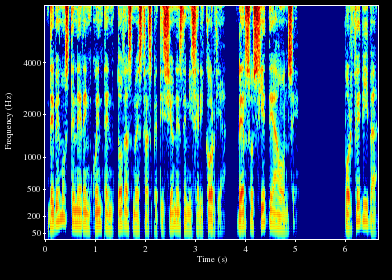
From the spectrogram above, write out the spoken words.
Debemos tener en cuenta en todas nuestras peticiones de misericordia, versos 7 a 11. Por fe viva,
